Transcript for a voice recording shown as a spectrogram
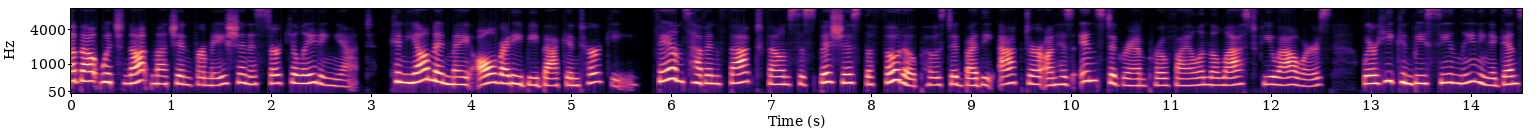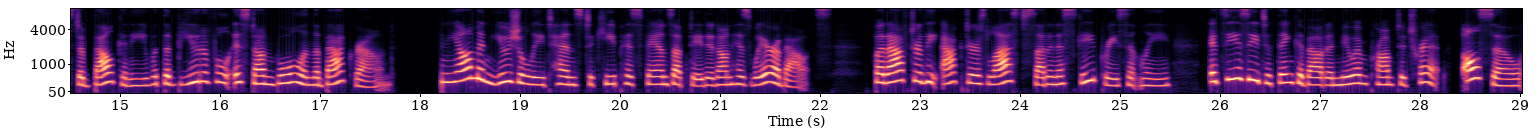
about which not much information is circulating yet. Can Yaman may already be back in Turkey. Fans have in fact found suspicious the photo posted by the actor on his Instagram profile in the last few hours, where he can be seen leaning against a balcony with the beautiful Istanbul in the background. Yaman usually tends to keep his fans updated on his whereabouts, but after the actor's last sudden escape recently, it's easy to think about a new impromptu trip. Also,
